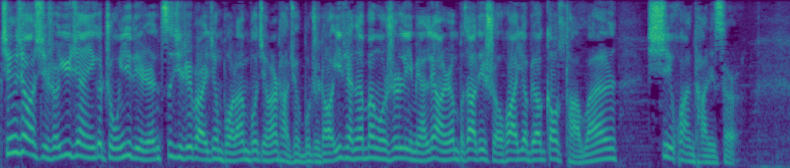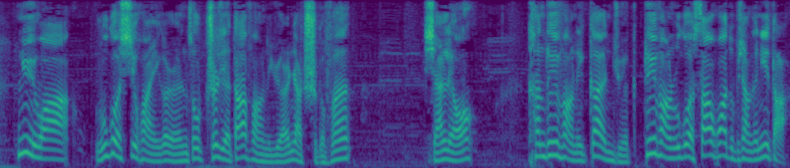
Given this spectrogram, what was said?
静小西说：“ 遇见一个中意的人，自己这边已经波澜不惊，而他却不知道。一天在办公室里面，两人不咋地说话，要不要告诉他玩喜欢他的事儿？女娃如果喜欢一个人，就直接大方的约人家吃个饭，闲聊，看对方的感觉。对方如果啥话都不想跟你搭，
